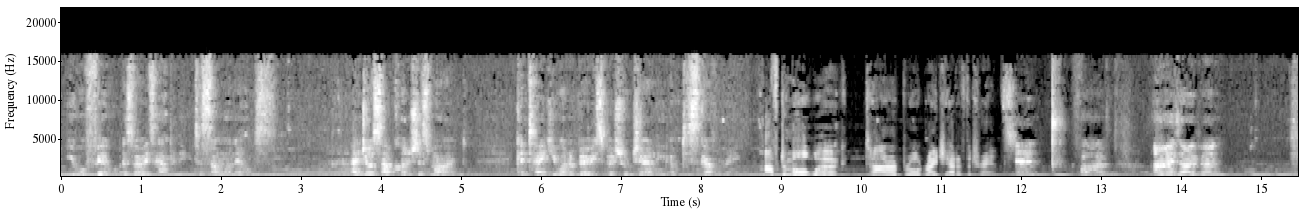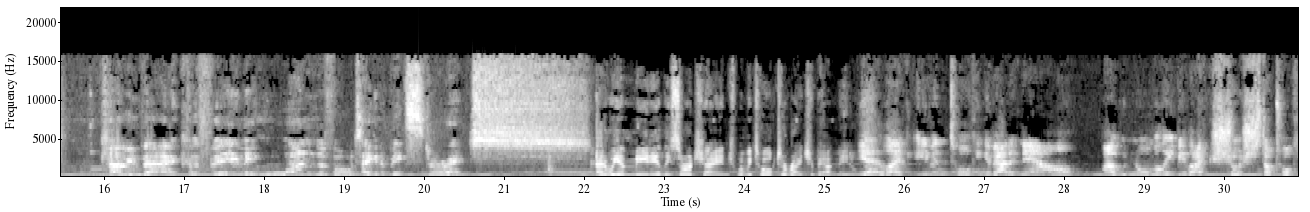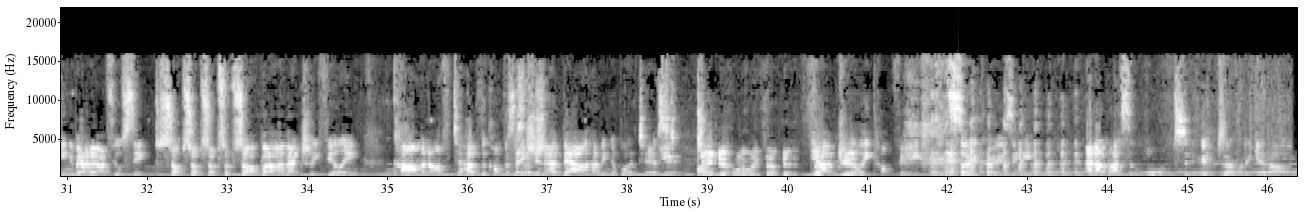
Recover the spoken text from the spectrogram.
you will feel as though it's happening to someone else. And your subconscious mind can take you on a very special journey of discovery. After more work, Tara brought Rach out of the trance. And five, eyes open. Coming back, feeling wonderful, taking a big stretch. And we immediately saw a change when we talked to Rach about needles. Yeah, like even talking about it now, I would normally be like, shush, stop talking about it. I feel sick. Just stop, stop, stop, stop, stop. But I'm actually feeling calm enough to have the conversation Conversation. about having a blood test. Yeah. Do you never want to leave that bed? Yeah, that I'm chair? really comfy. It's so cozy. and I'm nice and warm too. Don't want to get up.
